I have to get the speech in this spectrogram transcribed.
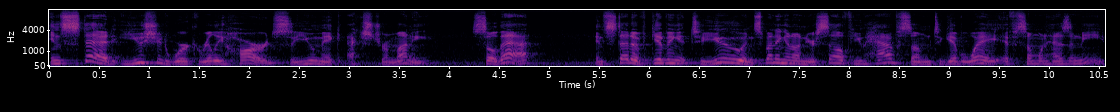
Instead, you should work really hard so you make extra money so that instead of giving it to you and spending it on yourself, you have some to give away if someone has a need.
